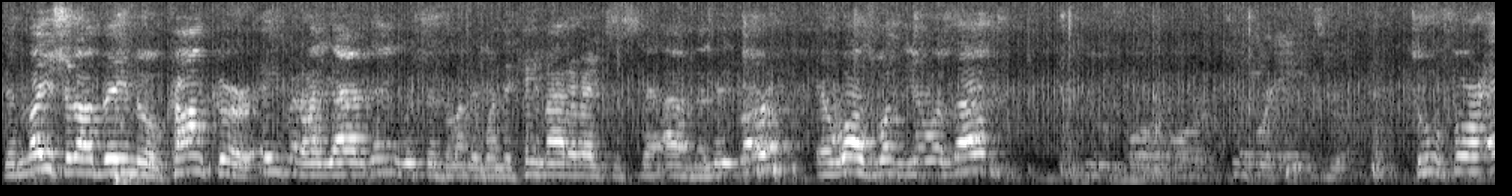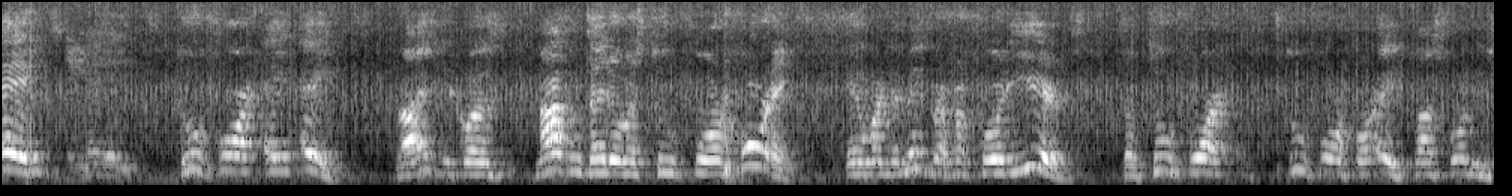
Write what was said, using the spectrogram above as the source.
did Moshe Rabbeinu conquer Eber HaYarden, which is when they, when they came out of, out of the Midbar? It was, what year was that? 248. 2488. Right? Because Matan Torah was 2448. They were in the Midbar for 40 years. So 24, 2448 plus 40 is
